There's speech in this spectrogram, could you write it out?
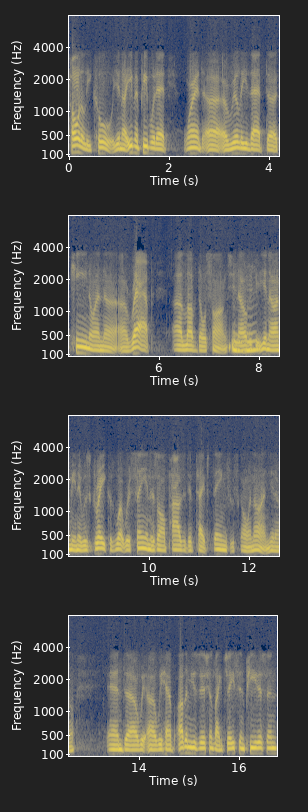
totally cool. You know, even people that weren't uh, really that uh, keen on uh, uh, rap uh, loved those songs. You know, Mhm. You know, I mean, it was great because what we're saying is all positive type things that's going on. You know, and uh, we uh, we have other musicians like Jason Peterson.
